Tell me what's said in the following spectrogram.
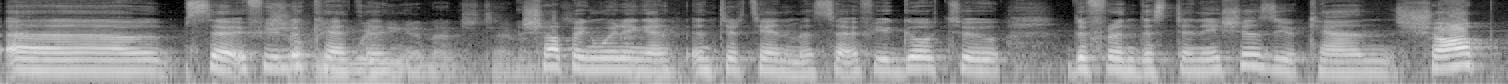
Uh, so if you shopping, look at winning, it, and entertainment. shopping, winning, okay. and entertainment. So if you go to different destinations, you can shop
